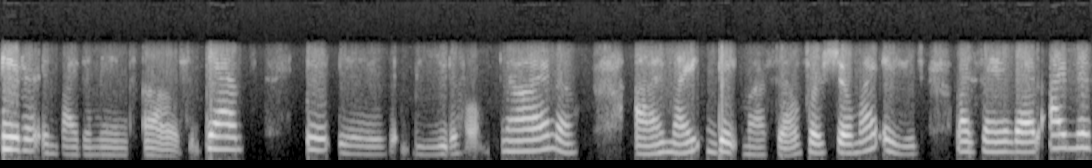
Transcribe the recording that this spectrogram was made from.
theater and by the means of dance, it is beautiful. Now, I know I might date myself or show my age by saying that I miss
